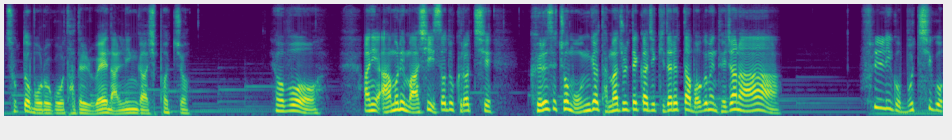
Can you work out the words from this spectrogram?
속도 모르고 다들 왜 난린가 싶었죠. 여보, 아니 아무리 맛이 있어도 그렇지 그릇에 좀 옮겨 담아줄 때까지 기다렸다 먹으면 되잖아. 흘리고 묻히고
